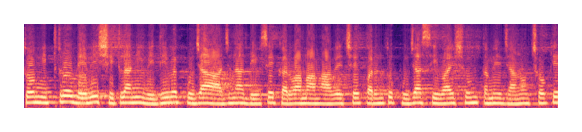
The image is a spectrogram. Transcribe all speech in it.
તો મિત્રો દેવી શીતલાની વિધિવત પૂજા આજના દિવસે કરવામાં આવે છે, પરંતુ પૂજા સિવાય શું તમે જાણો છો કે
